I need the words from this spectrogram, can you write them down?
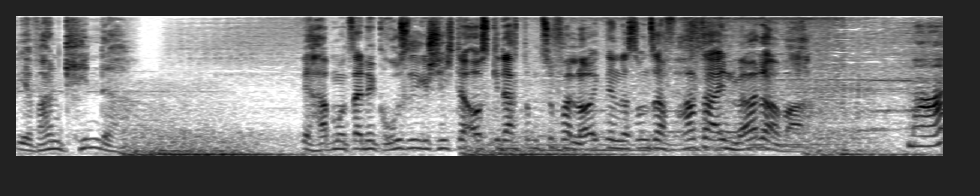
Wir waren Kinder. Wir haben uns eine Gruselgeschichte ausgedacht, um zu verleugnen, dass unser Vater ein Mörder war. Mom?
